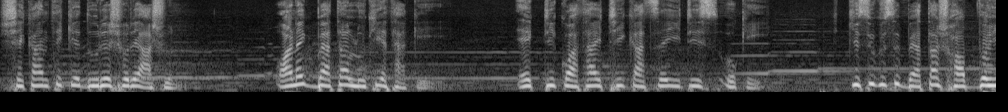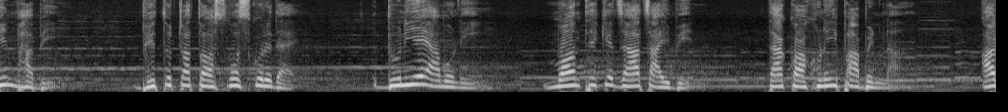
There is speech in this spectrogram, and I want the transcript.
সেখান থেকে দূরে সরে আসুন। অনেক ব্যথা লুকিয়ে থাকে। একটি কথায় ঠিক আছে ইট ইজ ওকে কিছু কিছু ব্যথা শব্দহীনভাবে ভেতরটা তছনছ করে দেয়। দুনিয়ায় এমনই, মন থেকে যা চাইবেন, তা কখনোই পাবেন না, আর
